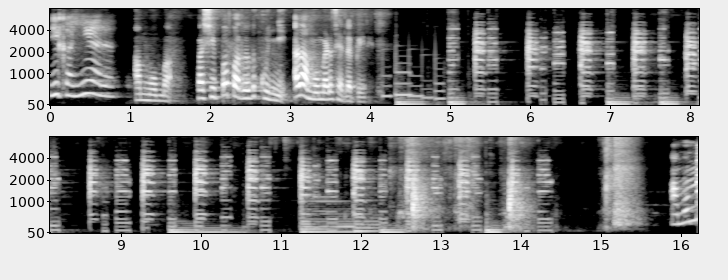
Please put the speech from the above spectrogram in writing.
ഈ കഞ്ഞി ആര്? അമ്മൂമ്മ. പക്ഷെ ഇപ്പൊ പറഞ്ഞത് കുഞ്ഞി. അത് അമ്മൂമ്മയുടെ ചെല്ലപ്പേര് അമ്മൂമ്മ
